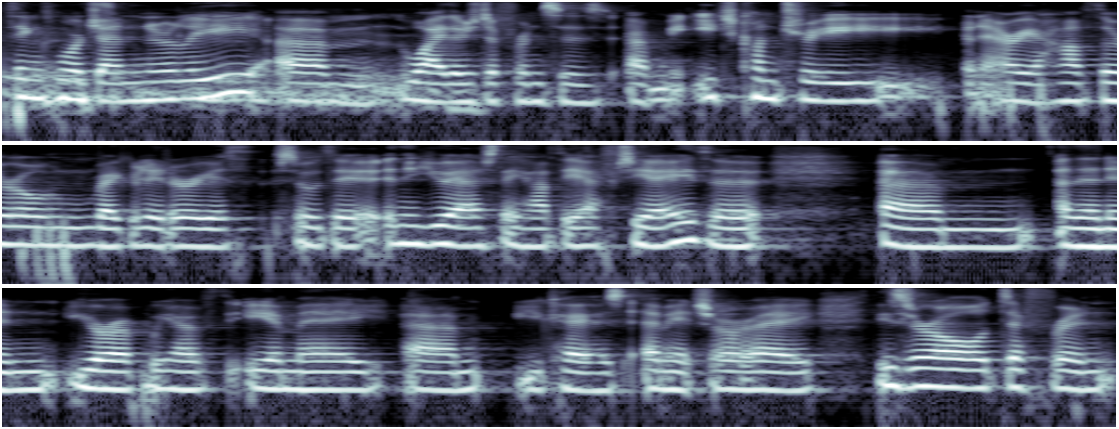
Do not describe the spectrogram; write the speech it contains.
things more generally, um, why there's differences. Um, each country and area have their own regulatory. So the, in the US, they have the FDA, the, um, and then in Europe, we have the EMA, um, UK has MHRA. These are all different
